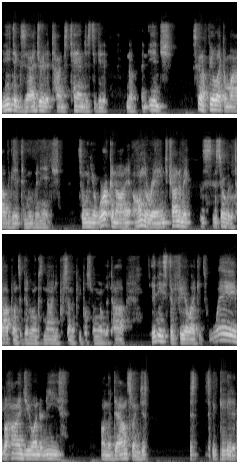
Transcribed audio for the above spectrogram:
you need to exaggerate it times ten just to get it. You know, an inch. It's going to feel like a mile to get it to move an inch. So when you're working on it on the range, trying to make this, this over the top one's a good one because 90% of people swing over the top. It needs to feel like it's way behind you underneath on the downswing just just to get it.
